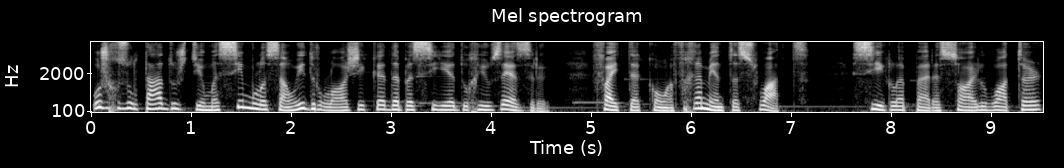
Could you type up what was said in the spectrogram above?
os resultados de uma simulação hidrológica da bacia do Rio Zézere, feita com a ferramenta SWAT, sigla para Soil Water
